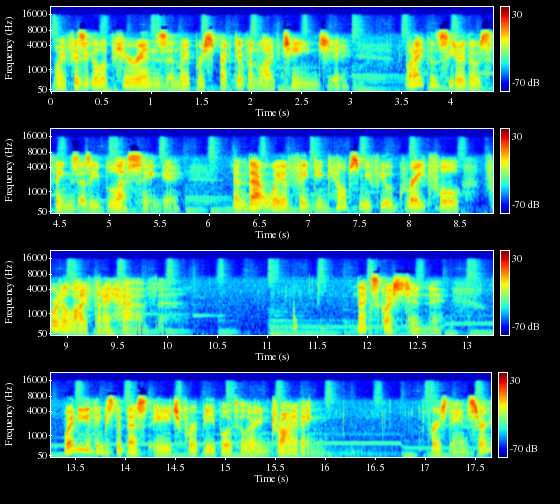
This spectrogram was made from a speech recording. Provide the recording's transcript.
my physical appearance and my perspective on life change. But I consider those things as a blessing, and that way of thinking helps me feel grateful for the life that I have. Next question When do you think is the best age for people to learn driving? First answer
